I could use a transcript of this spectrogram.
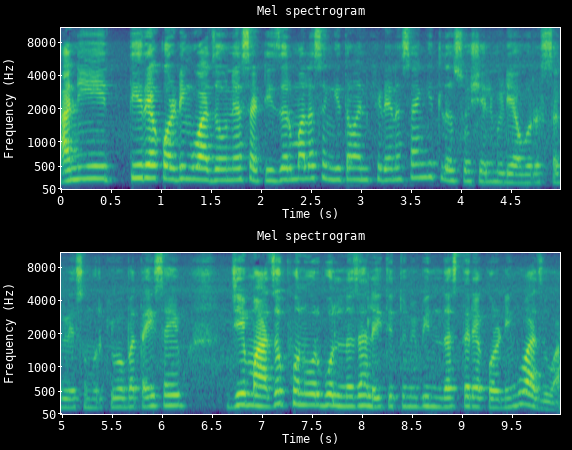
आणि ती रेकॉर्डिंग वाजवण्यासाठी जर मला संगीता वानखेड्यानं सांगितलं सोशल मीडियावर सगळ्यासमोर की बाबा ताईसाहेब जे माझं फोनवर बोलणं झालंय ते तुम्ही बिनधास्त रेकॉर्डिंग वाजवा.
